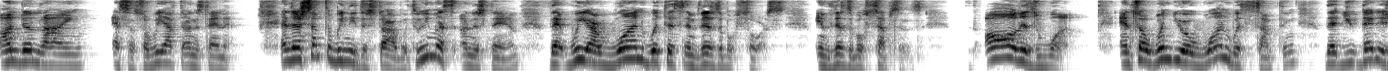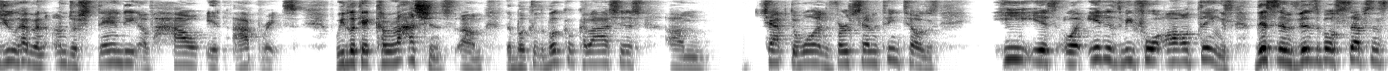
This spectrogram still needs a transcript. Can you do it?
underlying essence. So we have to understand that. And there's something we need to start with. We must understand that we are one with this invisible source, invisible substance. All is one. And so when you're one with something, that you that is you have an understanding of how it operates. We look at Colossians, um, the book of the book of Colossians, um, chapter one, verse 17 tells us he is or it is before all things. This invisible substance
